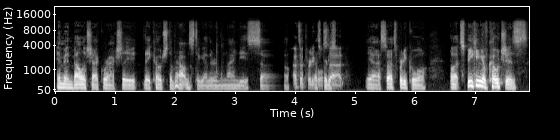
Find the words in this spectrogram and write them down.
Him and Belichick were actually they coached the Browns together in the '90s. So That's a pretty That's cool pretty- stat. yeah, so that's pretty cool. But speaking of coaches,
